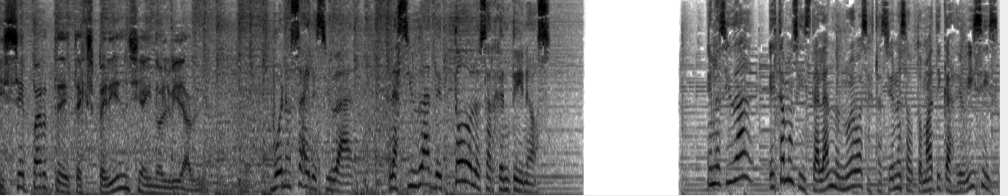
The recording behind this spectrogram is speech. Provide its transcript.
y sé parte de esta experiencia inolvidable. Buenos Aires Ciudad, la ciudad de todos los argentinos. En la ciudad estamos instalando nuevas estaciones automáticas de bicis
